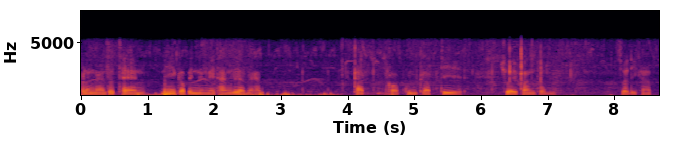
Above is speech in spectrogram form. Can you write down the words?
พลังงานทดแทน นี่ก็เป็นหนึ่งในทางเลือกนะครับ ครับ ขอบคุณครับที่ช่วยฟังผม สวัสดีครับ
